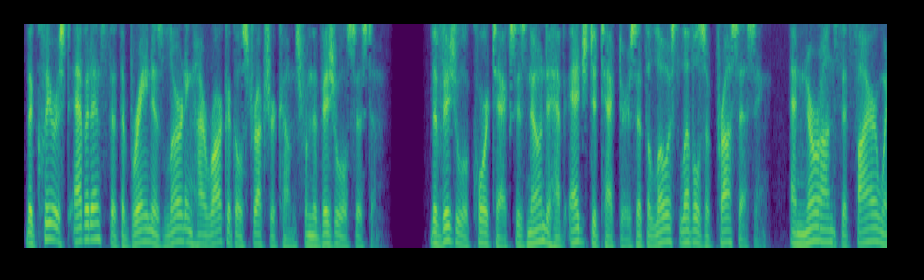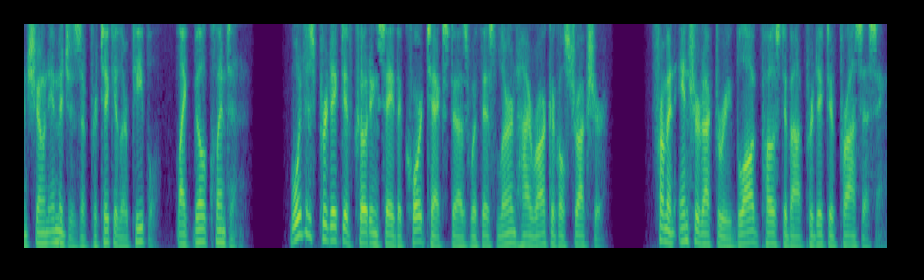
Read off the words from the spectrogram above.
The clearest evidence that the brain is learning hierarchical structure comes from the visual system. The visual cortex is known to have edge detectors at the lowest levels of processing, and neurons that fire when shown images of particular people, like Bill Clinton. What does predictive coding say the cortex does with this learned hierarchical structure? From an introductory blog post about predictive processing.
